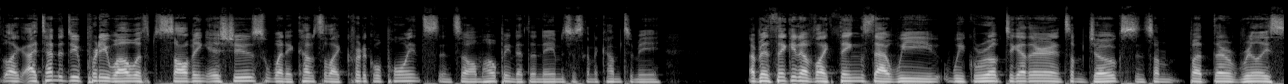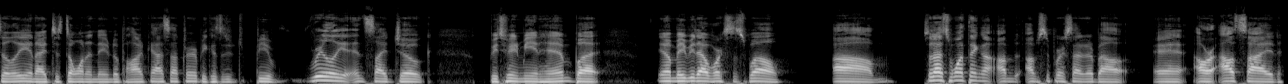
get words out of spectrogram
like I tend to do pretty well with solving issues when it comes to like critical points, and so I'm hoping that the name is just to come to me. I've been thinking of like things that we we grew up together and some jokes and some, but they're really silly, and I just don't want to name the podcast after it because it'd be really an inside joke between me and him. But you know, maybe that works as well. Um, so that's one thing I'm I'm super excited about, and our outside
